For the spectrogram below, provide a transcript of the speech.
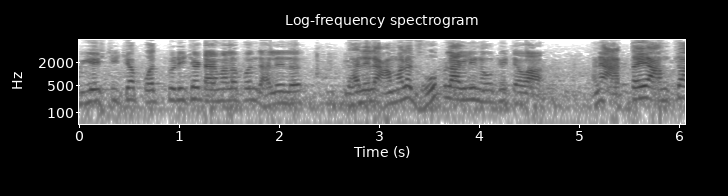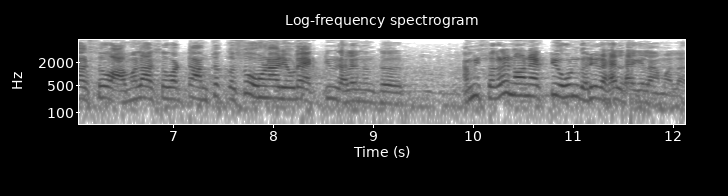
बीएसटीच्या पतपिढीच्या टायमाला पण झालेलं झालेलं. आम्हाला झोप लागली नव्हती तेव्हा. आणि आताही आमचं असं आम्हाला असं वाटतं आमचं कसं होणार एवढं ऍक्टिव्ह झाल्यानंतर? आम्ही सगळे नॉन ऍक्टिव्ह होऊन घरी राहायला लागेल आम्हाला.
